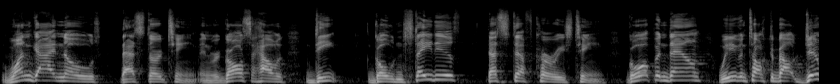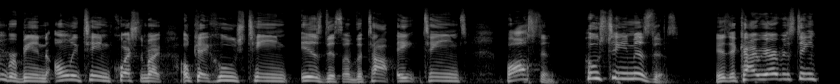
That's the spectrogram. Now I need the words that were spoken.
One guy knows that's their team. In regards to how deep Golden State is, that's Steph Curry's team. Go up and down. We even talked about Denver being the only team questioned about, okay, whose team is this of the top eight teams? Boston, whose team is this? Is it Kyrie Irving's team?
